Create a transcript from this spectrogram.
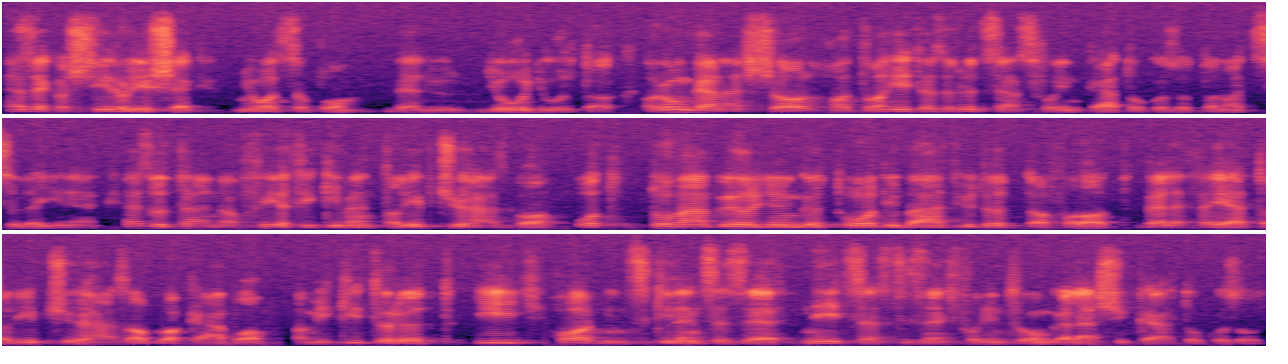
ezek a sérülések 8 napon belül gyógyultak. A rongálással 67.500 forintkát okozott a nagyszüleinek. Ezután a férfi kiment a lépcsőházba, ott tovább őrjöngött, ordibált, ütötte a falat, belefejelt a lépcsőház ablakába, ami kitörött, így 39.411 forint rongálási kárt okozott.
